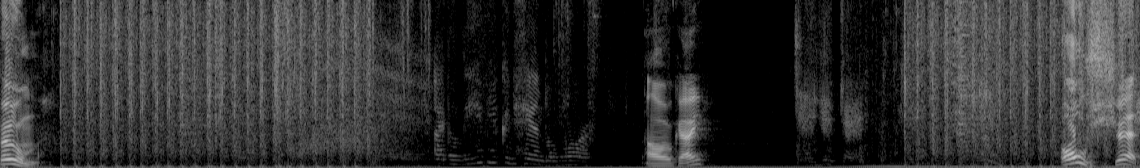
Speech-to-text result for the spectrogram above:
Boom! I believe you can handle more. Okay. Oh shit!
